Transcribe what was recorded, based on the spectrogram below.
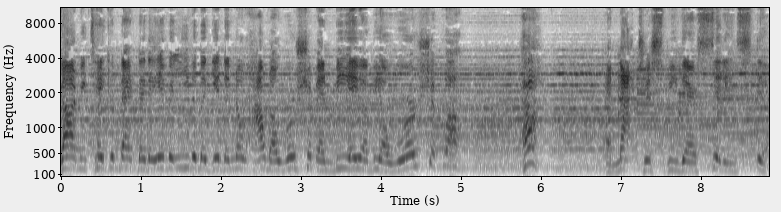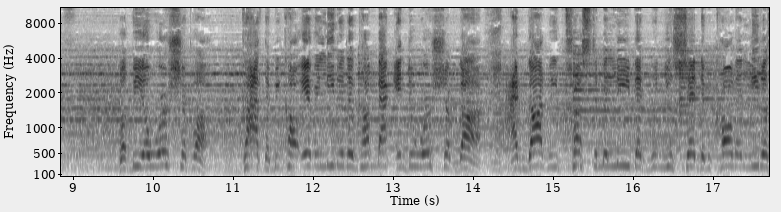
God, we take them back that every leader begin to know how to worship and be able to be a worshiper. Huh? And not just be there sitting stiff, but be a worshiper. God, that we call every leader to come back into worship, God. And God, we trust and believe that when you said that we calling leaders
